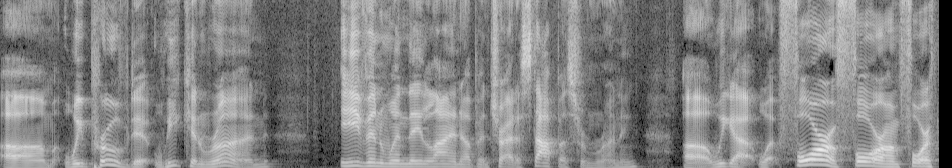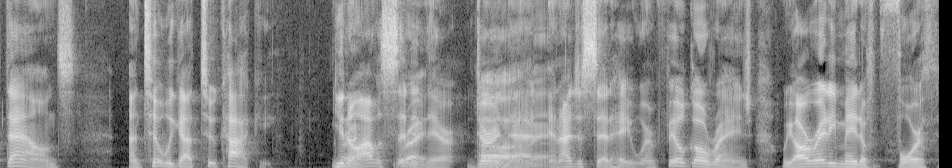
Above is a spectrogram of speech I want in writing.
Um, we proved it. We can run even when they line up and try to stop us from running. Uh, we got what four of four on fourth downs until we got too cocky. You know, I was sitting right. there during Oh, that, man. and I just said, "Hey, we're in field goal range. We already made a fourth,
